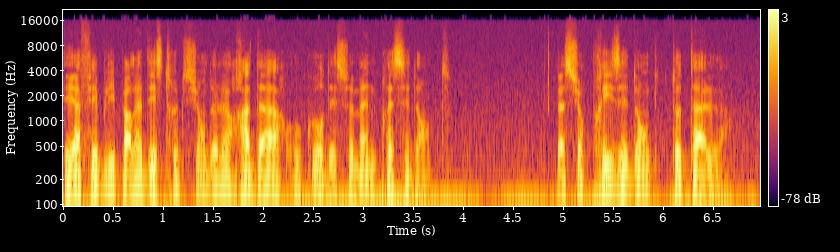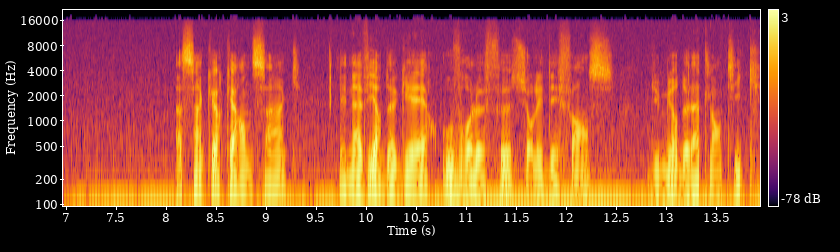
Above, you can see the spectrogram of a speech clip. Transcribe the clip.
et affaiblis par la destruction de leur radar au cours des semaines précédentes. La surprise est donc totale. À 5h45, les navires de guerre ouvrent le feu sur les défenses du mur de l'Atlantique,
